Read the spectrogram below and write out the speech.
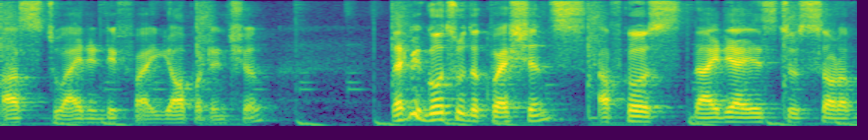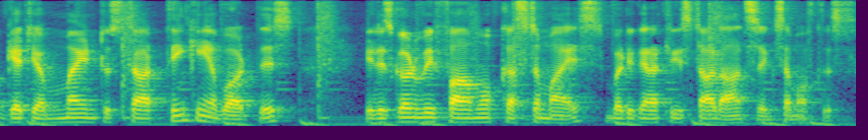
us to identify your potential. Let me go through the questions. Of course, the idea is to sort of get your mind to start thinking about this it is going to be far more customized, but you can at least start answering some of this.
